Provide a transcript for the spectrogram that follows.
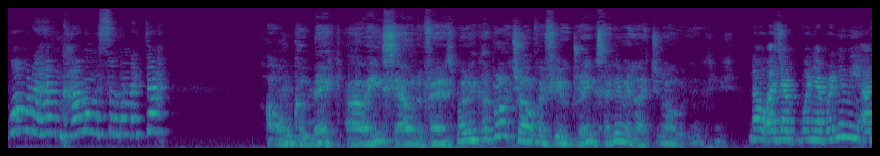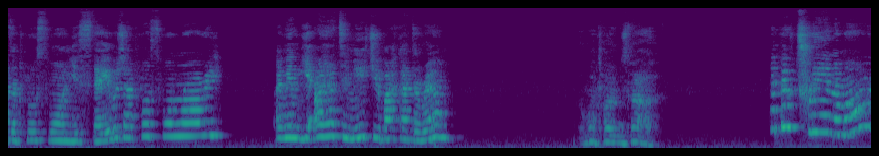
what would I have in common with someone like that? Oh, Uncle Mick. Oh, he's sound affairs. But I brought you over a few drinks anyway, like, you know? No, as you're, when you're bringing me as a plus one, you stay with your plus one, Rory. I mean, yeah, I had to meet you back at the room. What time's that? About three in the morning.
